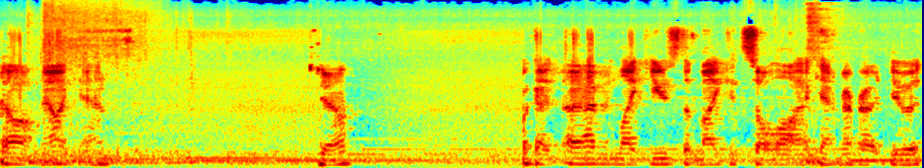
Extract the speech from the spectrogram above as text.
Oh, now I can. Yeah? Okay, I haven't like used the mic in so long. I can't remember how to do it.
